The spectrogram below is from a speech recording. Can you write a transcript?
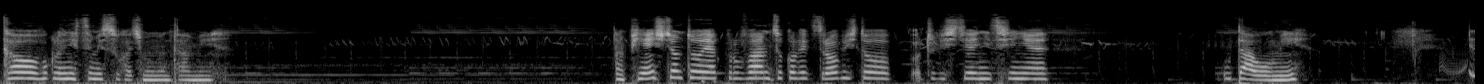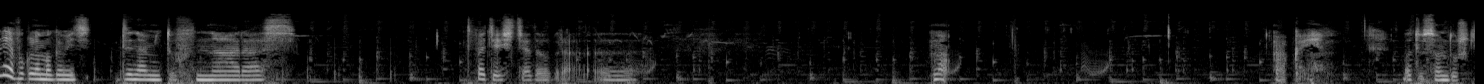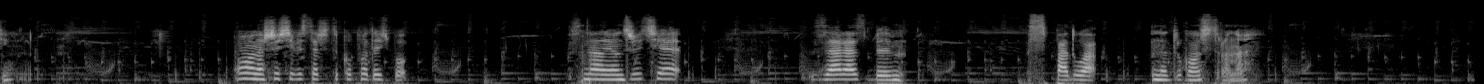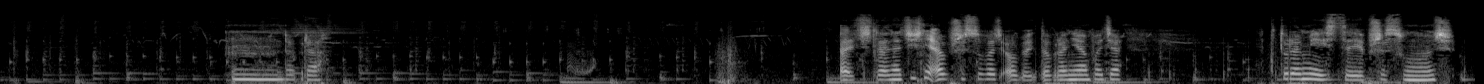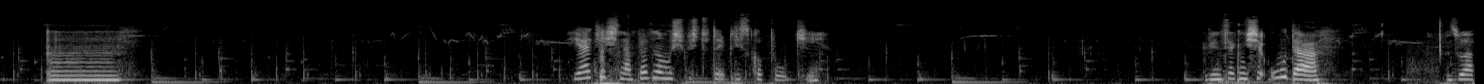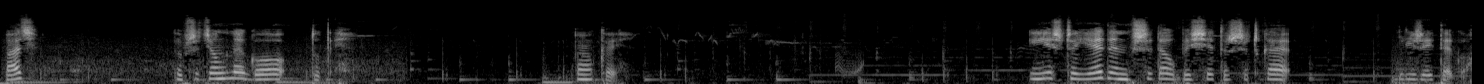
Kao w ogóle nie chce mnie słuchać momentami. A pięścią to jak próbowałam cokolwiek zrobić, to oczywiście nic się nie udało mi. Ile ja w ogóle mogę mieć dynamitów naraz? 20, dobra. y. No. Okej. Bo tu są duszki. O, na szczęście wystarczy tylko podejść, bo znając życie, zaraz bym spadła na drugą stronę. Dobra. Ej, naciśnij, aby przesuwać obiekt. Dobra, nie mam pojęcia, w które miejsce je przesunąć. Mm. Jakieś na pewno musi być tutaj blisko półki. Więc jak mi się uda złapać, to przeciągnę go tutaj. Okej. I jeszcze jeden przydałby się troszeczkę bliżej tego.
